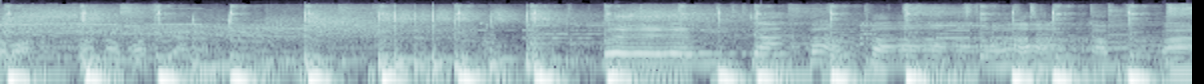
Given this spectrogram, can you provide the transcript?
ระวังเอาพ่อเสียกันเบิ่งจานฟางฟางกำปา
